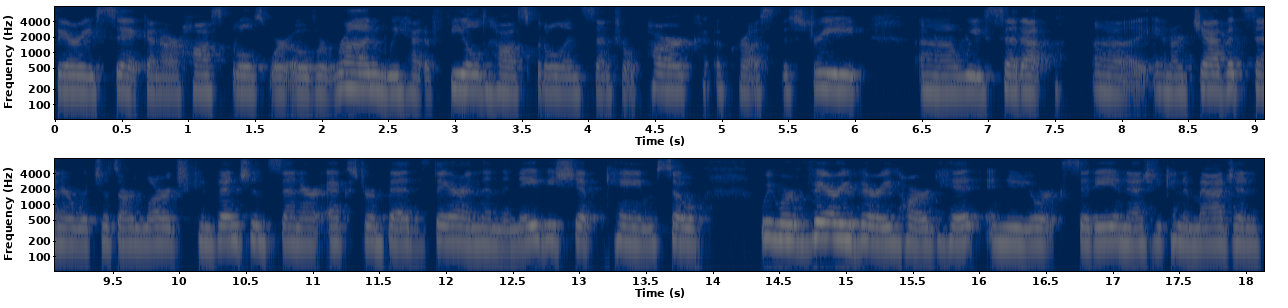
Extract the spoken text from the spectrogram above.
very sick, and our hospitals were overrun. We had a field hospital in Central Park across the street. Uh, we set up uh, in our Javits Center, which is our large convention center, extra beds there, and then the Navy ship came. So we were very, very hard hit in New York City. And as you can imagine,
